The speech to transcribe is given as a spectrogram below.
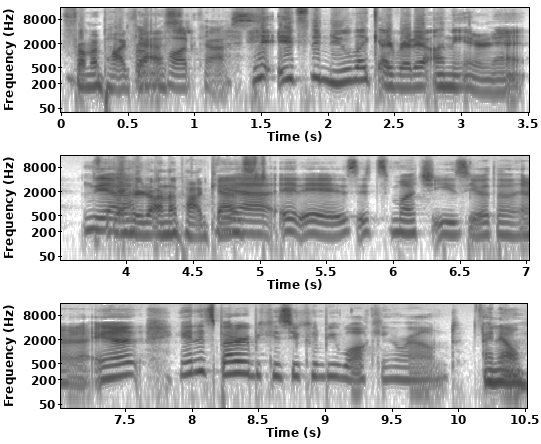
from a from podcast. It's the new like I read it on the internet. Yeah. I heard it on a podcast. Yeah, it is. It's much easier than the internet. And and it's better because you can be walking around, I know.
